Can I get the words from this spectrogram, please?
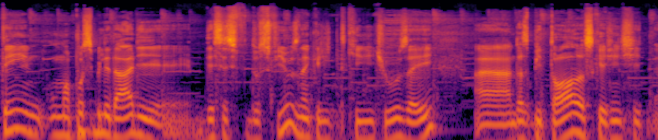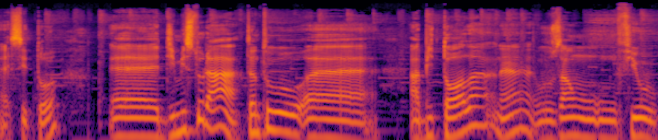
tem uma possibilidade desses dos fios, né, que a que a gente usa aí, ah, das bitolas que a gente eh, citou, é, de misturar. Tanto eh, a bitola, né, usar um, um fio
